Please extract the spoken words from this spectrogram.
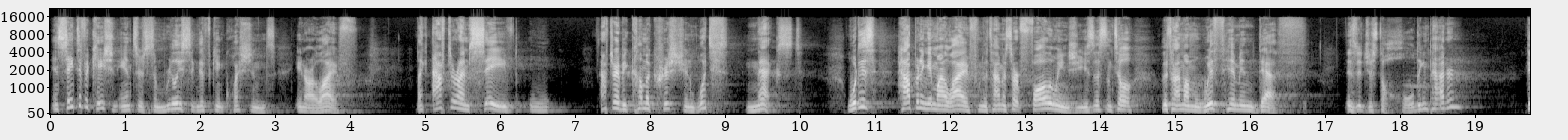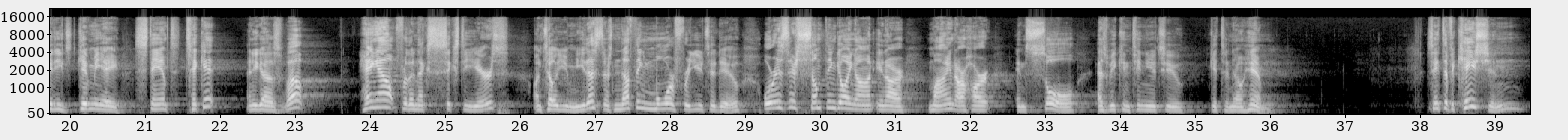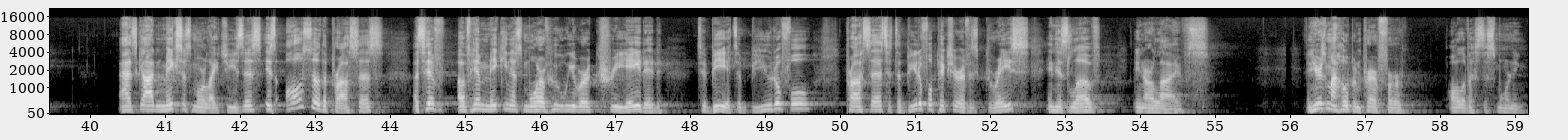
And sanctification answers some really significant questions in our life. Like, after I'm saved, after I become a Christian, what's next? What is happening in my life from the time I start following Jesus until the time I'm with him in death, is it just a holding pattern? Did he give me a stamped ticket? And he goes, Well, hang out for the next 60 years until you meet us. There's nothing more for you to do. Or is there something going on in our mind, our heart, and soul as we continue to get to know him? Sanctification, as God makes us more like Jesus, is also the process of Him making us more of who we were created to be. It's a beautiful process, it's a beautiful picture of His grace and His love in our lives. And here's my hope and prayer for all of us this morning.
